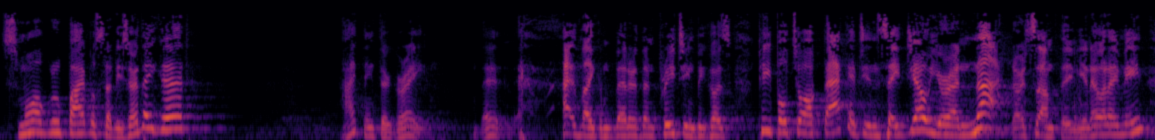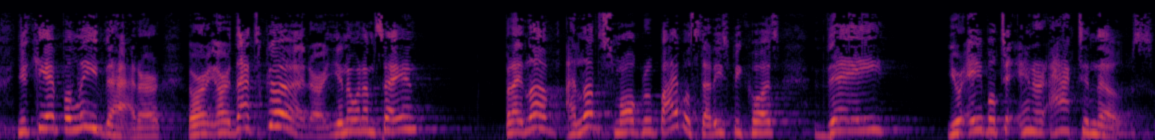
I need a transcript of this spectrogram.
Small group Bible studies. Are they good? I think they're great. They're, I like them better than preaching because people talk back at you and say, Joe, you're a nut or something. You know what I mean? You can't believe that or, or, or that's good or, you know what I'm saying? But I love, I love small group Bible studies because they, you're able to interact in those.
